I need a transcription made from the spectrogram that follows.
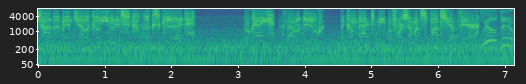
shot of the Vangelico unit. Looks good. Okay, that'll do. Now come back to me before someone spots you up there. Will do.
